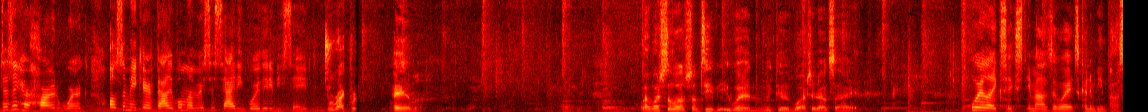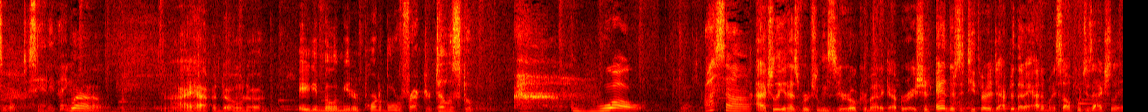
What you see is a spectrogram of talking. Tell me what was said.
Doesn't her hard work also make her a valuable member of society worthy to be saved? Direct. Hey, Emma. Why watch the launch on TV when we could watch it outside? We're like 60 miles away. It's going to be impossible to see anything. Well, I happen to own a 80 millimeter portable refractor telescope. Whoa. Awesome. Actually, it has virtually zero chromatic aberration, and there's a T-thread adapter that I added myself, which is actually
